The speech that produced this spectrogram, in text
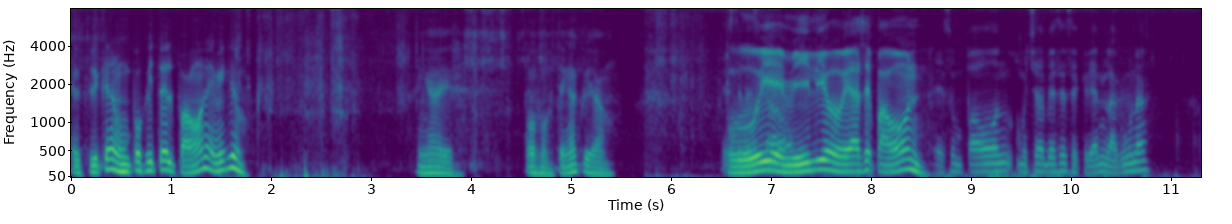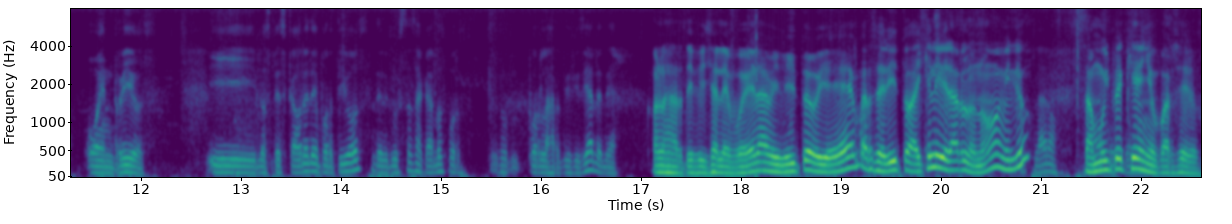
Explíquenos un poquito del pavón, Emilio. Venga a ver. Ojo, tenga cuidado. Este Uy, pescado Emilio, vea ese pavón. Es un pavón, muchas veces se crían en laguna o en ríos. Y los pescadores deportivos les gusta sacarlos por, por las artificiales, vea. Con las artificiales. Buena, Emilito. Bien, parcerito. Hay que liberarlo, ¿no, Emilio? Claro. Está muy pequeño, parcero.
